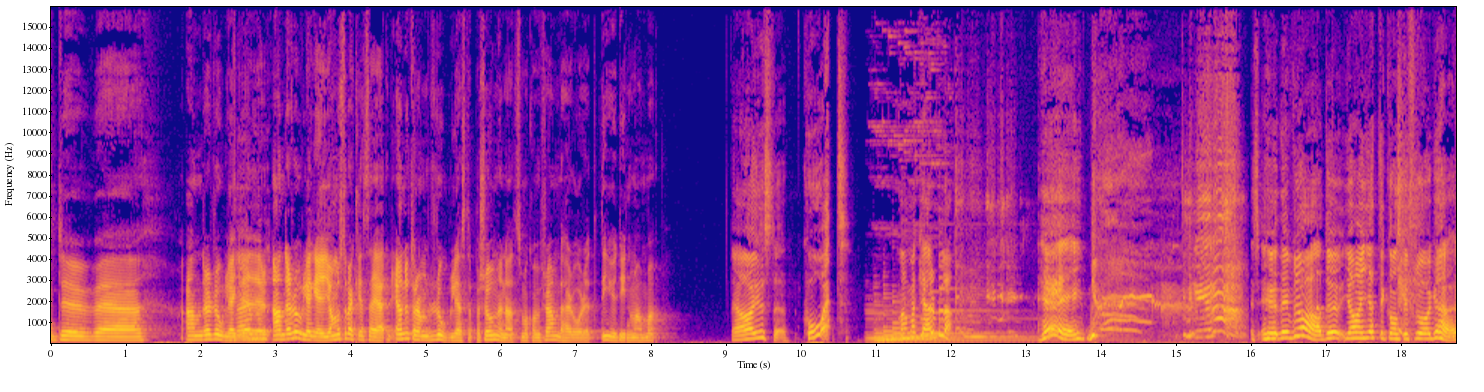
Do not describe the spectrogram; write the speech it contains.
Du, eh, andra roliga Nej, grejer. men- Andra roliga grejer. Jag måste verkligen säga, en av de roligaste personerna som har kommit fram det här året, det är ju din mamma. Ja, just det. K1. Mamma Karbla. Hej! Det är bra. Du, jag har en jättekonstig fråga här.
